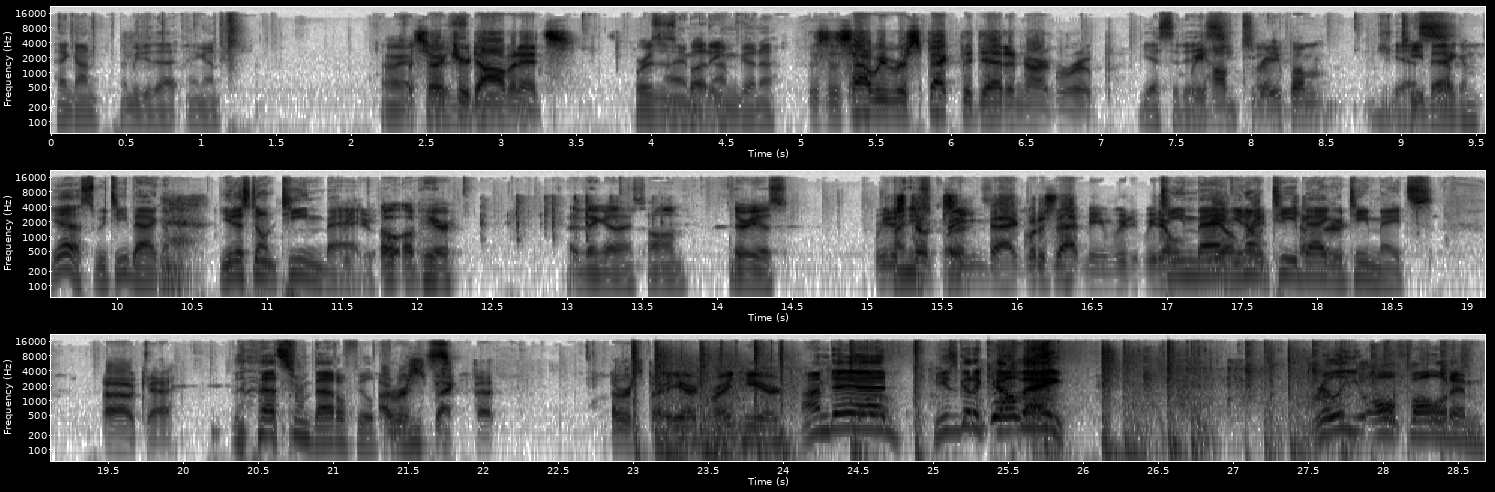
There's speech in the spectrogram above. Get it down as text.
Hang on, let me do that. Hang on. All right. Assert where's your dominance. Where's his I'm, buddy? I'm gonna. This is how we respect the dead in our group. Yes, it is. We hump Rape him. Did you Yes. teabag him? Yes, we teabag him. You just don't team bag. Oh, up here. I think I saw him. There he is. We just don't team bag. What does that mean? We, we don't Team we bag. You don't rape each teabag your teammates. Oh, okay. That's from Battlefield. I Twins. respect that. I respect Right here. that. Right here. I'm dead. He's gonna kill me. Really? You all followed him.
